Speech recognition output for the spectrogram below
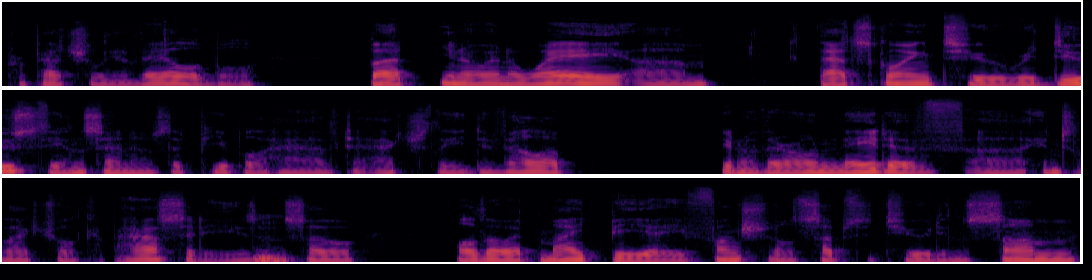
perpetually available. But you know, in a way, um, that's going to reduce the incentives that people have to actually develop, you know, their own native uh, intellectual capacities. Mm. And so, although it might be a functional substitute in some,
